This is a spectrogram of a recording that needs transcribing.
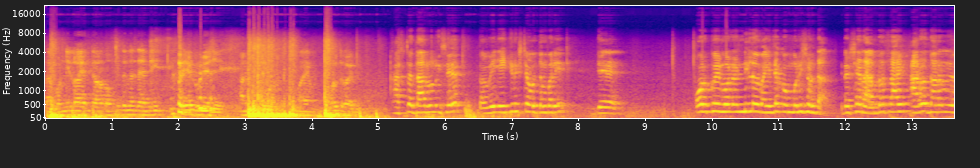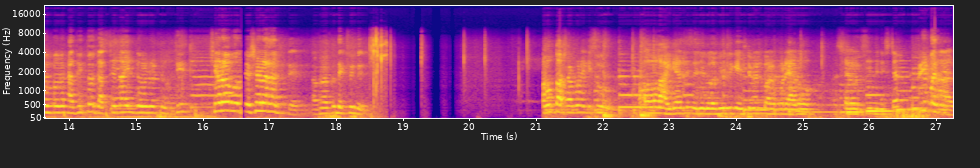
তারপর নিলয় একটা হসপিটালে যাই আমি খেয়ে ঘুমিয়ে যাই। আমি মানে বলতে পারিনি। কাজটা দারুণ হইছে তবে এই জিনিসটা বলতে পারি যে ওর কই মনে নিল ভাই কম্বিনেশনটা এটা সেরা। আমরা চাই আরও দারুণ ভাবে সাজিত যাচ্ছে তাই সেরা বলতে সেরা লাগছে আপনারা তো দেখছিলেন আমার তো আসার পরে কিছু ভালো ভালো আইডিয়া দিচ্ছে যেগুলো মিউজিকে ইমপ্লিমেন্ট করার পরে আরও সেরা হচ্ছে জিনিসটা। Free পাচ্ছি। আর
